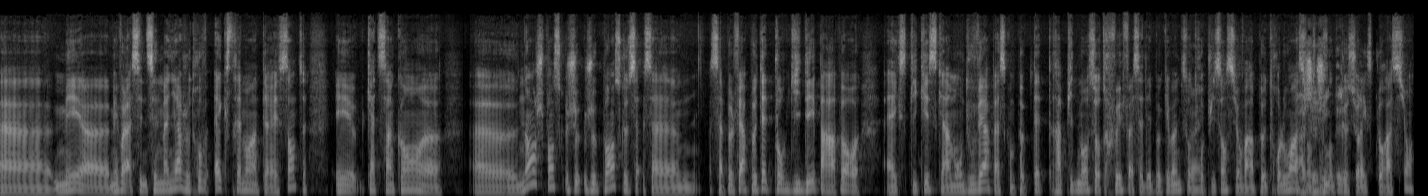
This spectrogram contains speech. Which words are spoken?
Euh, mais euh, mais voilà c'est c'est une manière je trouve extrêmement intéressante et 4-5 ans. Euh, non, je pense que je, je pense que ça, ça, ça peut le faire peut-être pour guider par rapport à expliquer ce qu'est un monde ouvert, parce qu'on peut peut-être rapidement se retrouver face à des Pokémon qui sont Ouais. trop puissants si on va un peu trop loin, Ah, si on se joue- concentre que sur l'exploration.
